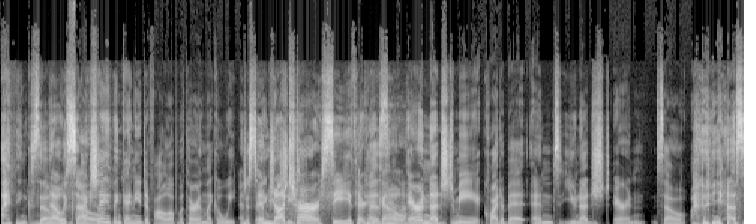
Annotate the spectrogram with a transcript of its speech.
i think so. No like, so. Actually i think i need to follow up with her in like a week and, just to and sure nudge her. did. see there because you go. Erin nudged me quite a bit and you nudged erin. So yes.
